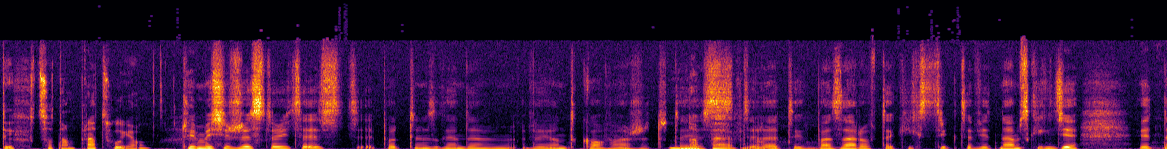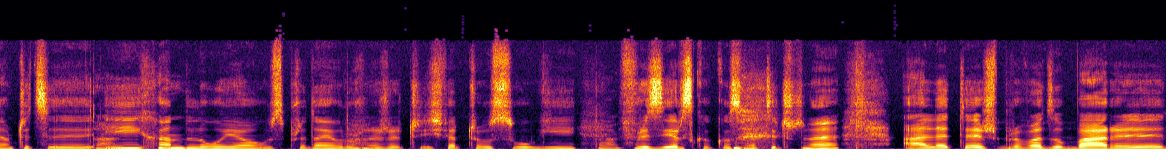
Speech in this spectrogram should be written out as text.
tych, co tam pracują. Czyli myślisz, że stolica jest pod tym względem wyjątkowa, że tutaj Na jest pewno. tyle tych bazarów takich stricte wietnamskich, gdzie Wietnamczycy Tak. i handlują, sprzedają Tak. różne rzeczy, i świadczą usługi Tak. fryzjersko-kosmetyczne, ale też prowadzą bary,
